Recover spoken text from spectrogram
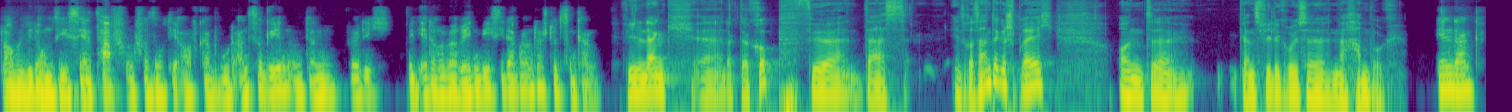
glaube wiederum, sie ist sehr tough und versucht die Aufgabe gut anzugehen. Und dann würde ich mit ihr darüber reden, wie ich sie dabei unterstützen kann. Vielen Dank, äh, Dr. Krupp, für das interessante Gespräch und äh, ganz viele Grüße nach Hamburg. Vielen Dank.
